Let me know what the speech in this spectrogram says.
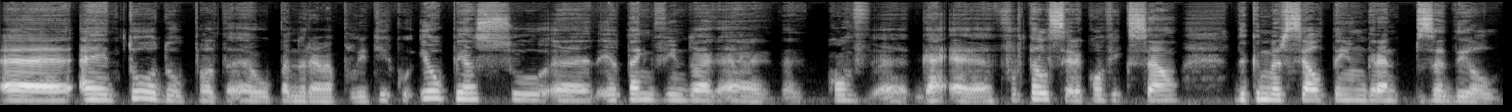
uh, em todo o, o, panorama político. Eu penso, uh, eu tenho vindo a, a, a, a, fortalecer a convicção de que Marcelo tem um grande pesadelo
